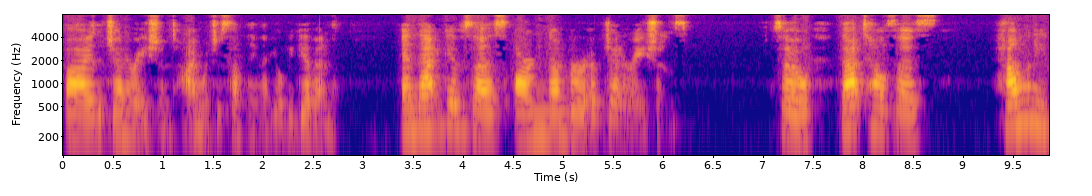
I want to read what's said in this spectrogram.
by the generation time, which is something that you'll be given. And that gives us our number of generations. So that tells us how many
